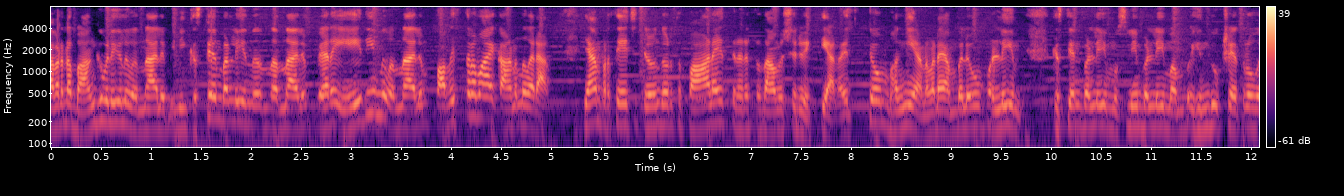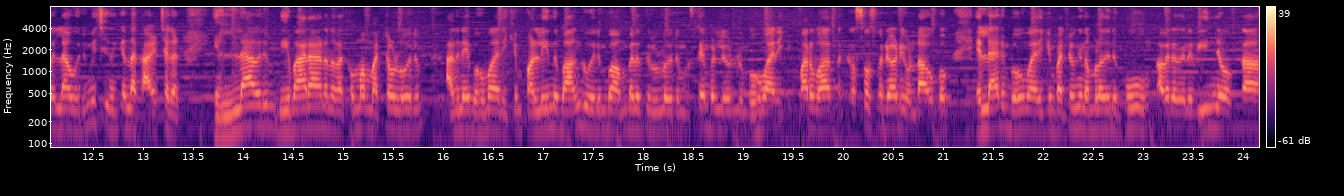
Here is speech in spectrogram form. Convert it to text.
അവരുടെ ബാങ്ക് വിളികൾ വന്നാലും ഇനി ക്രിസ്ത്യൻ പള്ളിയിൽ നിന്ന് വന്നാലും വേറെ ഏതിൽ നിന്ന് വന്നാലും പവിത്രമായി കാണുന്നവരാണ്. ഞാൻ പ്രത്യേകിച്ച് തിരുവനന്തപുരത്ത് പാളയത്തിനടുത്ത് താമസിച്ച ഒരു വ്യക്തിയാണ്. ഏറ്റവും ഭംഗിയാണ്. അവിടെ അമ്പലവും പള്ളിയും ക്രിസ്ത്യൻ പള്ളിയും മുസ്ലിം പള്ളിയും ഹിന്ദു ക്ഷേത്രവും എല്ലാം ഒരുമിച്ച് നിൽക്കുന്ന കാഴ്ചകൾ. എല്ലാവരും ദീപാരാധന നടക്കുമ്പോൾ മറ്റുള്ളവരും അതിനെ ബഹുമാനിക്കും. പള്ളിയിൽ നിന്ന് ബാങ്ക് വരുമ്പോൾ അമ്പലത്തിലുള്ളവരും ക്രിസ്ത്യൻ പള്ളിയുള്ളവരും ബഹുമാനിക്കും. മറുഭാഗത്ത് ക്രിസ്മസ് പരിപാടി ഉണ്ടാകുമ്പോൾ എല്ലാവരും ബഹുമാനിക്കും. പറ്റുമെങ്കിൽ നമ്മളതിന് പോവും അവരതിന് വീഞ്ഞൊക്കെ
